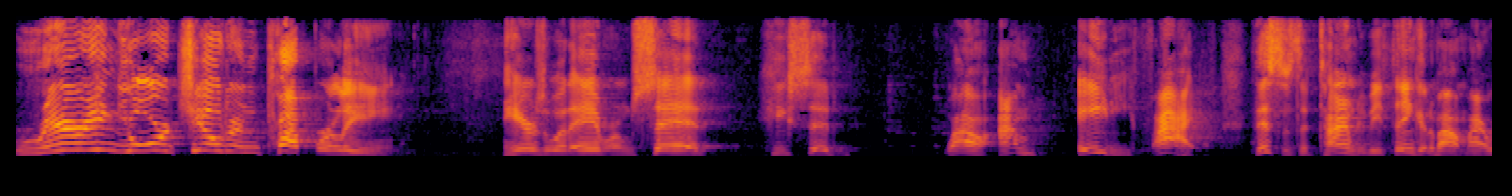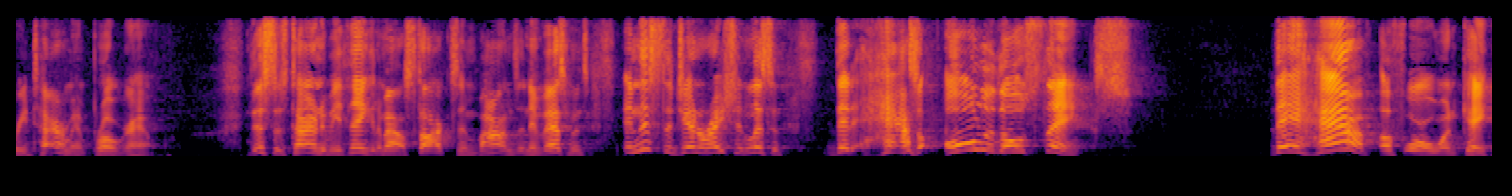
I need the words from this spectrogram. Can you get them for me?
rearing your children properly. Here's what Abram said He said, Wow, I'm 85. This is the time to be thinking about my retirement program. This is time to be thinking about stocks and bonds and investments. And this is the generation, listen, that has all of those things. They have a 401k,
